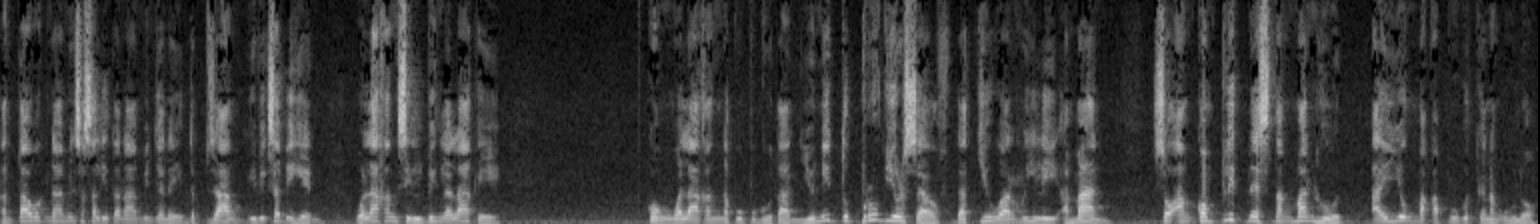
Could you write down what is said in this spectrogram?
Ang tawag namin sa salita namin dyan ay dapzang. Ibig sabihin, wala kang silbing lalaki kung wala kang napupugutan. You need to prove yourself that you are really a man. So, ang completeness ng manhood ay yung makapugot ka ng ulo.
